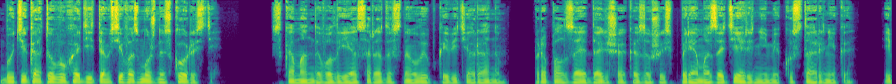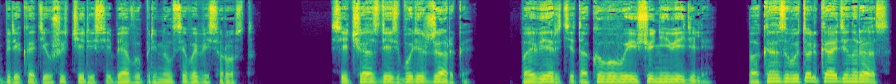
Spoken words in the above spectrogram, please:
«Будьте готовы уходить на всевозможной скорости», — скомандовал я с радостной улыбкой ветераном, проползая дальше, оказавшись прямо за терниями кустарника и, перекатившись через себя, выпрямился во весь рост. «Сейчас здесь будет жарко. Поверьте, такого вы еще не видели. Показываю только один раз,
